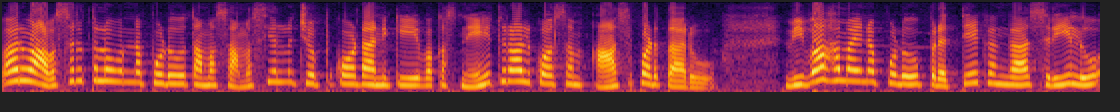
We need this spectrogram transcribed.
వారు అవసరతలో ఉన్నప్పుడు తమ సమస్యలను చెప్పుకోవడానికి ఒక స్నేహితురాలు కోసం ఆశపడతారు. వివాహమైనప్పుడు ప్రత్యేకంగా స్త్రీలు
